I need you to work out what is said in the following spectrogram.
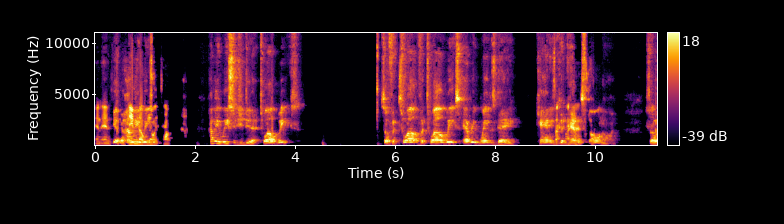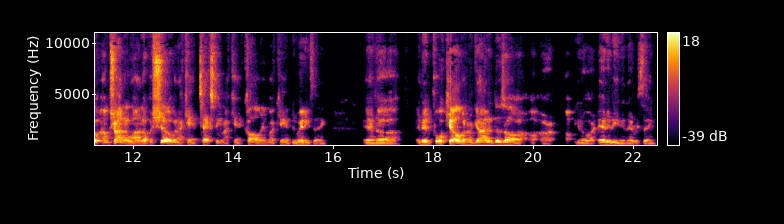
and and Yeah, how even many though we weeks- only talk, How many weeks did you do that? 12 weeks? So for 12 for 12 weeks, every Wednesday, Cannon Something couldn't like have that. his phone on. So I'm trying to line up a show and I can't text him, I can't call him, I can't do anything. And uh and then poor Kelvin, our guy that does all our, our, our you know our editing and everything,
